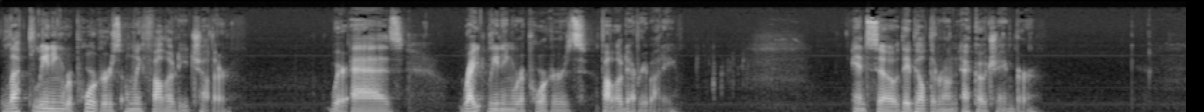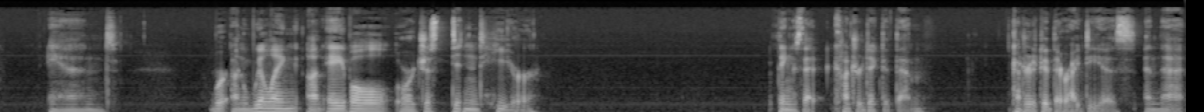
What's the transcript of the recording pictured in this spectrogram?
left leaning reporters only followed each other, whereas right leaning reporters followed everybody. And so they built their own echo chamber and were unwilling, unable, or just didn't hear things that contradicted them, contradicted their ideas, and that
